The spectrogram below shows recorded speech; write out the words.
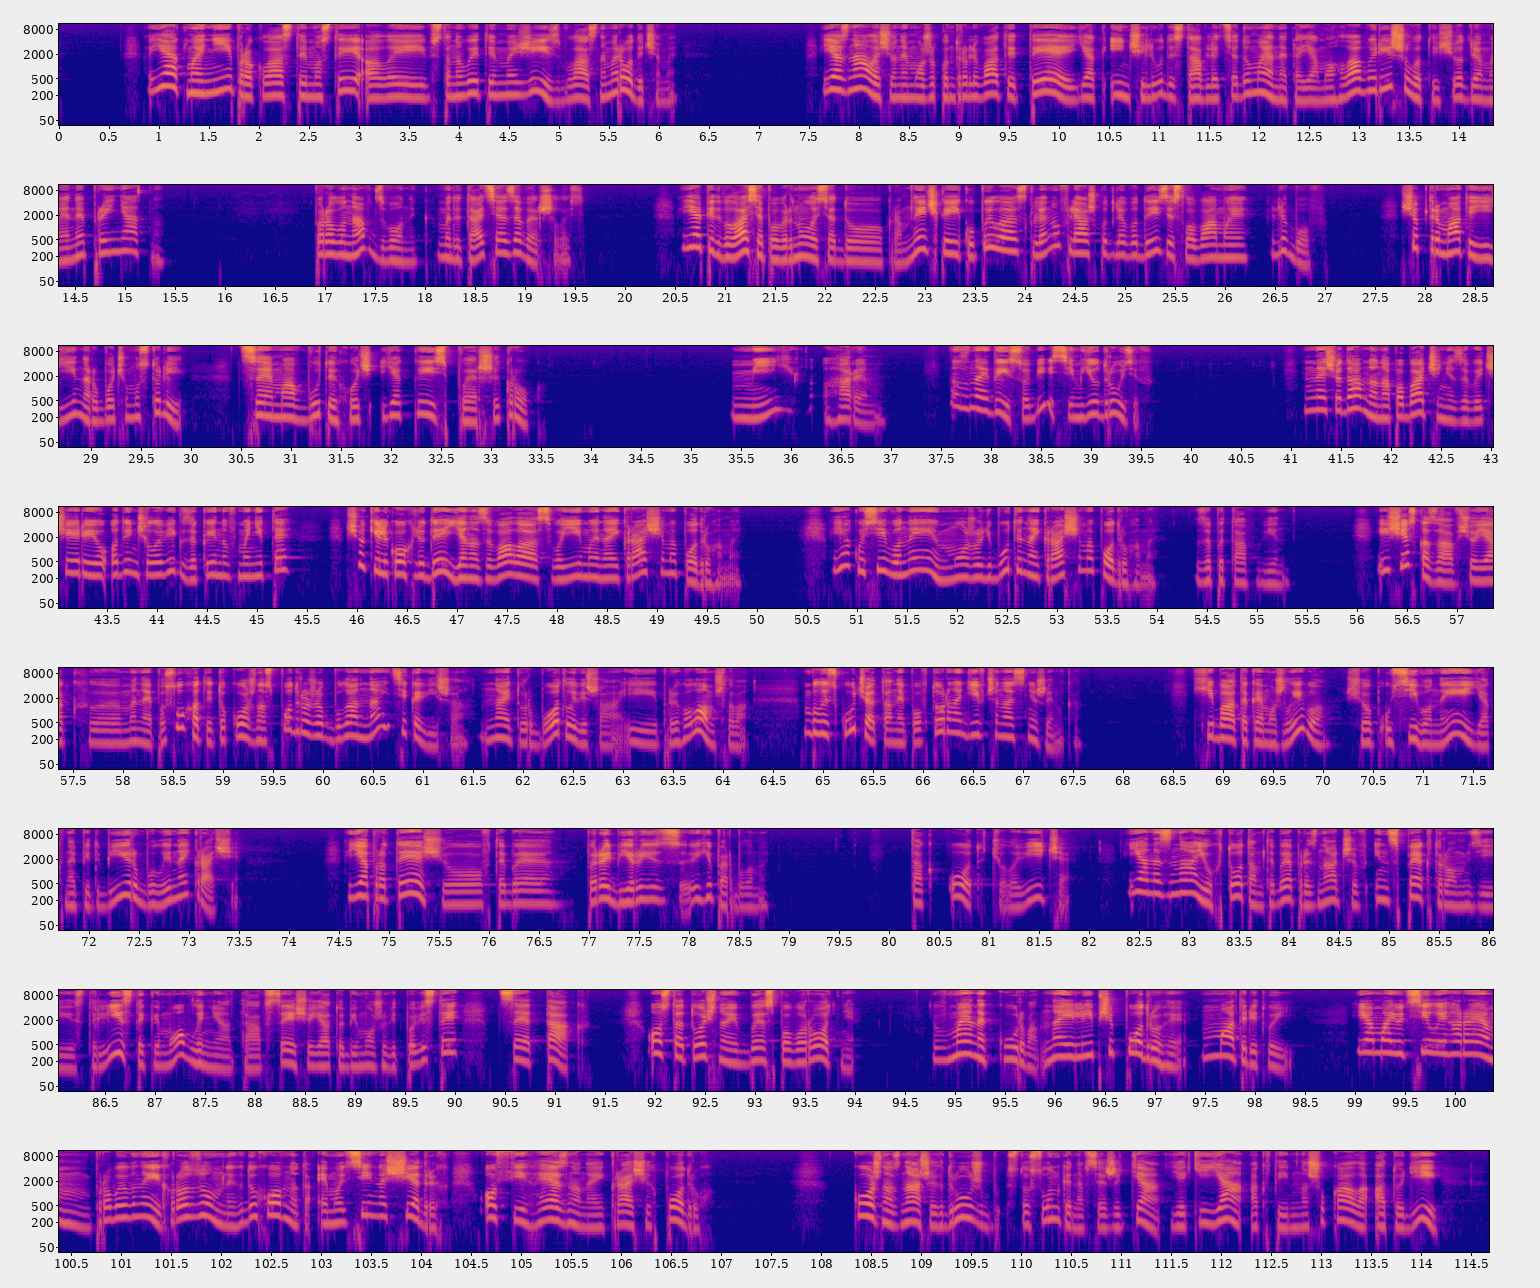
Як мені прокласти мости, але й встановити межі з власними родичами? Я знала, що не можу контролювати те, як інші люди ставляться до мене, та я могла вирішувати, що для мене прийнятно. Пролунав дзвоник, медитація завершилась. Я підвелася, повернулася до крамнички і купила скляну фляжку для води зі словами Любов, щоб тримати її на робочому столі. Це мав бути хоч якийсь перший крок. Мій гарем. Знайди собі сім'ю друзів. Нещодавно на побаченні за вечерею один чоловік закинув мені те, що кількох людей я називала своїми найкращими подругами. Як усі вони можуть бути найкращими подругами? запитав він. І ще сказав, що як е, мене послухати, то кожна з подружок була найцікавіша, найтурботливіша і приголомшлива, блискуча та неповторна дівчина сніжинка. Хіба таке можливо, щоб усі вони, як на підбір, були найкращі? Я про те, що в тебе перебір із гіперболами. Так от, чоловіче, я не знаю, хто там тебе призначив інспектором зі стилістики, мовлення та все, що я тобі можу відповісти, це так. Остаточно і безповоротні. В мене, курва, найліпші подруги, матері твої. Я маю цілий гарем пробивних, розумних, духовно та емоційно щедрих, офігезно найкращих подруг. Кожна з наших дружб стосунки на все життя, які я активно шукала, а тоді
